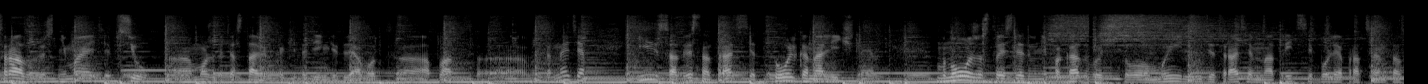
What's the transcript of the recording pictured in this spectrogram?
сразу же снимаете всю, а, может быть, оставив какие-то деньги для вот э, оплат э, в интернете, и, соответственно, тратите только наличные. Множество исследований показывают, что мы, люди, тратим на 30 и более процентов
